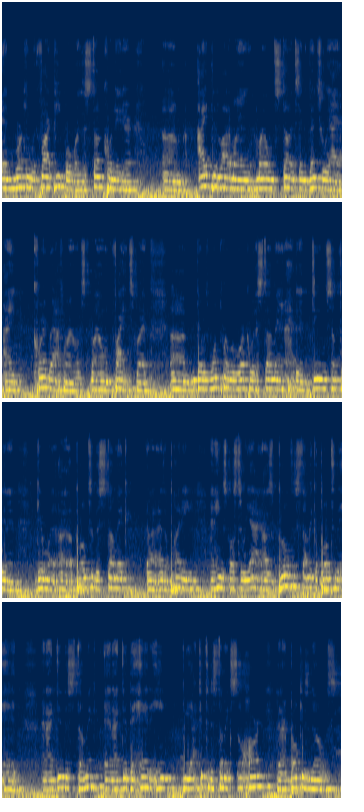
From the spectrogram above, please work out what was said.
and working with five people as a stunt coordinator, um, I did a lot of my own, my own stunts, and eventually I, I choreographed my own my own fights. But um, there was one point where we were working with a stuntman, and I had to do something and give him a, a blow to the stomach uh, as a putty, and he was supposed to react. I was blow to the stomach, a blow to the head, and I did the stomach, and I did the head, and he reacted to the stomach so hard that I broke his nose.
